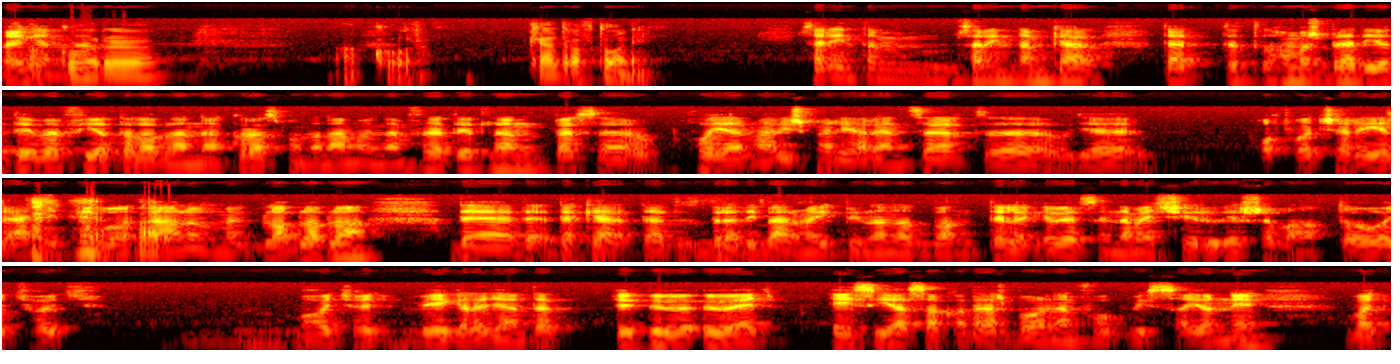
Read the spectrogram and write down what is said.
Igen, akkor, de... akkor kell draftolni? Szerintem, szerintem kell. Tehát, tehát, ha most Brady 5 évvel fiatalabb lenne, akkor azt mondanám, hogy nem feltétlen. Persze Hoyer már ismeri a rendszert, ugye ott volt csere irányító nálunk, meg bla bla bla, de, de, de kell, tehát Brady bármelyik pillanatban tényleg ő szerintem egy sérülésre van attól, hogy, hogy hogy, hogy vége legyen, tehát ő, ő, ő egy ACL szakadásból nem fog visszajönni, vagy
